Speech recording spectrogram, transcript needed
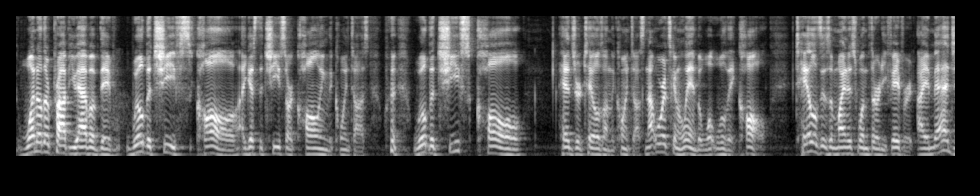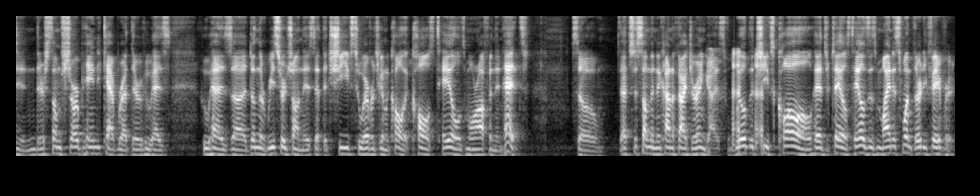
One other prop you have of Dave: Will the Chiefs call? I guess the Chiefs are calling the coin toss. will the Chiefs call heads or tails on the coin toss? Not where it's going to land, but what will they call? Tails is a minus 130 favorite. I imagine there's some sharp handicapper out there who has who has uh, done the research on this that the Chiefs, whoever's going to call it, calls tails more often than heads. So that's just something to kind of factor in, guys. Will the Chiefs call heads or tails? Tails is minus 130 favorite.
